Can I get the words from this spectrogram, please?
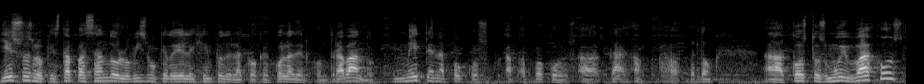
Y eso es lo que está pasando, lo mismo que doy el ejemplo de la Coca-Cola del contrabando. Meten a pocos, a, a pocos, a- a- a- perdón, a costos muy bajos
